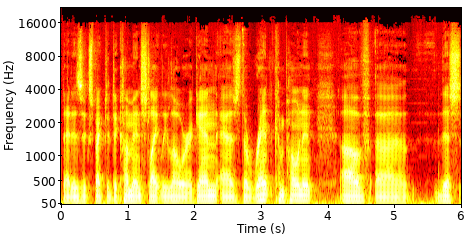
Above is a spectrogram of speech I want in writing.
that is expected to come in slightly lower again, as the rent component of uh, this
